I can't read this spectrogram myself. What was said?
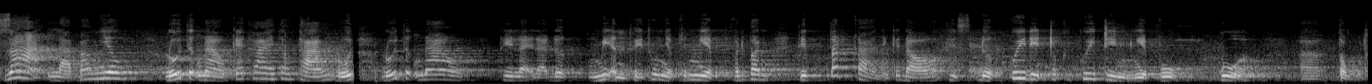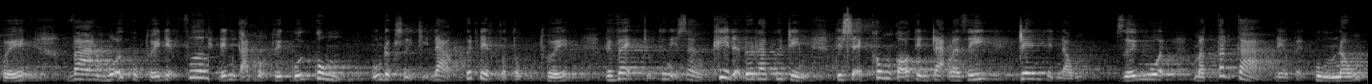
Gia hạn là bao nhiêu? Đối tượng nào kê khai theo tháng? Đối đối tượng nào thì lại là được miễn thuế thu nhập doanh nghiệp vân vân. Thì tất cả những cái đó thì sẽ được quy định trong cái quy trình nghiệp vụ của À, tổng thuế. Và mỗi cục thuế địa phương đến cán bộ thuế cuối cùng cũng được sự chỉ đạo quyết liệt của tổng cục thuế. Vì vậy chúng tôi nghĩ rằng khi đã đưa ra quy trình thì sẽ không có tình trạng là gì. Trên thì nóng dưới nguội mà tất cả đều phải cùng nóng.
